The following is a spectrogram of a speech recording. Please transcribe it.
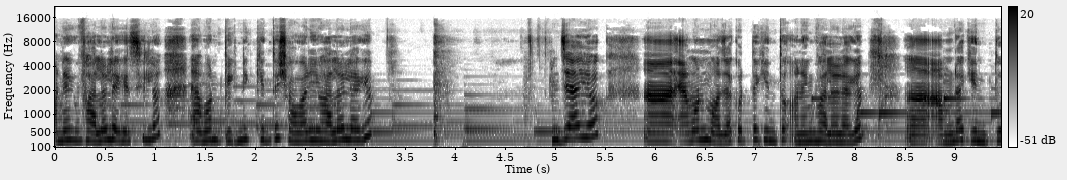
অনেক ভালো লেগেছিল। এমন পিকনিক কিন্তু সবারই ভালো লাগে। যাই হোক এমন মজা করতে কিন্তু অনেক ভালো লাগে। আমরা কিন্তু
